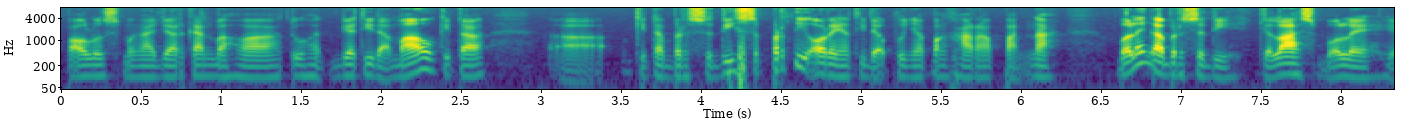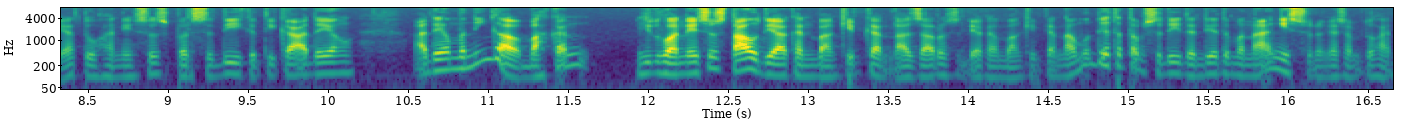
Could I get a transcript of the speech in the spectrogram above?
Paulus mengajarkan bahwa Tuhan dia tidak mau kita uh, kita bersedih seperti orang yang tidak punya pengharapan. Nah, boleh nggak bersedih? Jelas boleh ya. Tuhan Yesus bersedih ketika ada yang ada yang meninggal. Bahkan Tuhan Yesus tahu dia akan bangkitkan Lazarus dia akan bangkitkan. Namun dia tetap sedih dan dia menangis sudah sama Tuhan.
